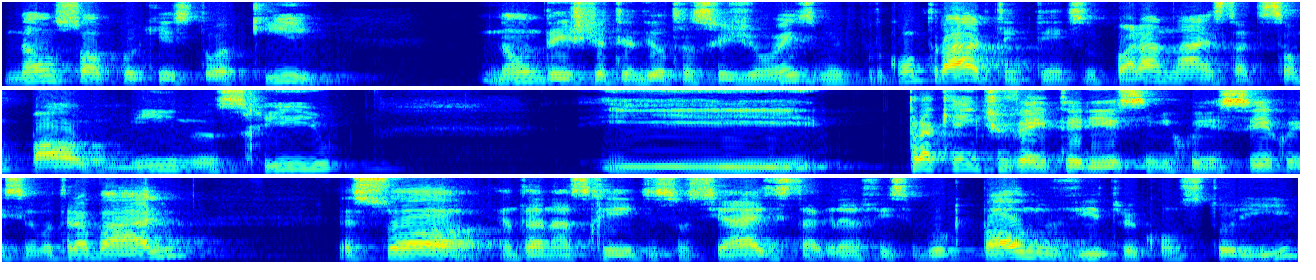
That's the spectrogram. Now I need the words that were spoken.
não só porque estou aqui, não deixo de atender outras regiões, muito pelo contrário, tem clientes no Paraná, estado de São Paulo, Minas, Rio. E para quem tiver interesse em me conhecer, conhecer o meu trabalho, é só entrar nas redes sociais, Instagram, Facebook, Paulo Vitor Consultoria,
